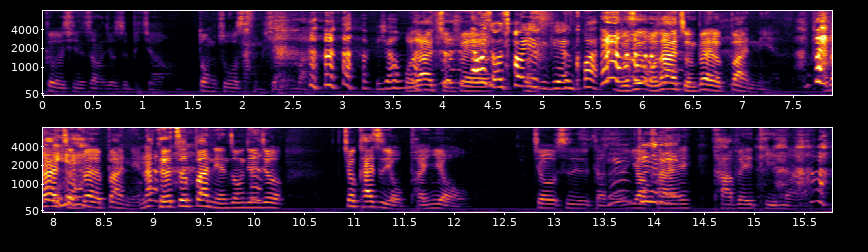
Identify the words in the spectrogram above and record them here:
个性上就是比较动作上比较慢，比较我大慢。概准备 那为什么创业比别人快？不是，我大概准备了半年，我大概准备了半年。那可是这半年中间就就开始有朋友，就是可能要开咖啡厅啊，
